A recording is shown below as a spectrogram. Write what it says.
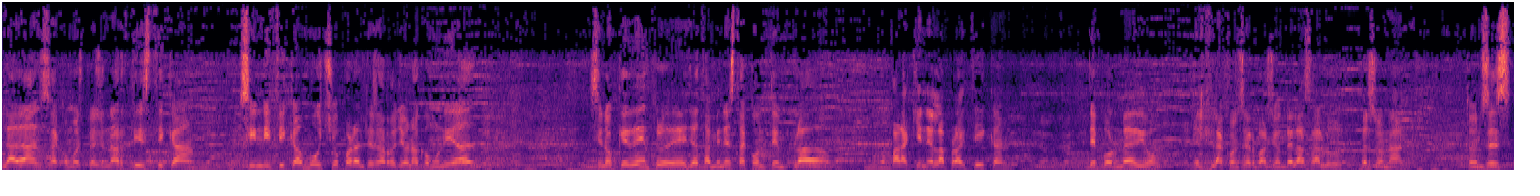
la danza como expresión artística significa mucho para el desarrollo de una comunidad, sino que dentro de ella también está contemplada para quienes la practican de por medio de la conservación de la salud personal. Entonces,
